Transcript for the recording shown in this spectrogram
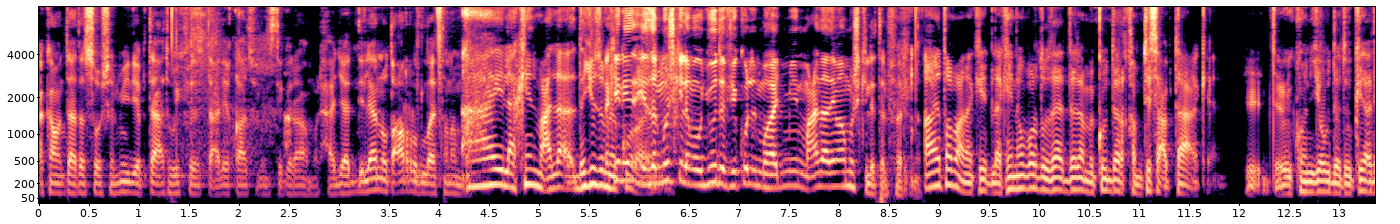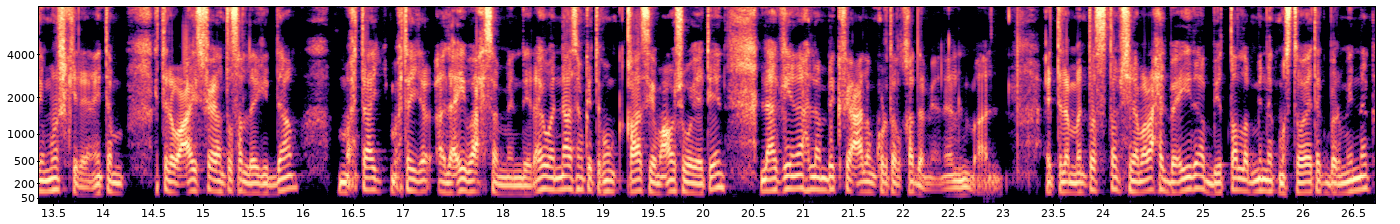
account ات ال social media بتاعته ويقفل التعليقات في الانستغرام والحاجات دي لأنه تعرض لتنمر آي لكن مع لا- ده جزء من لكن. إذا المشكلة موجودة في كل المهاجمين معناها دي ما مشكلة الفرد آي طبعا أكيد لكن هو برضه ده, ده لما يكون ده رقم تسعة بتاعك يعني. ويكون جودته كده. دي مشكلة. يعني انت انت لو عايز فعلا تصل لقدام محتاج محتاج لعيبة أحسن من دي أيوه الناس ممكن تكون قاسية معه شويتين لكن أهلا بك في عالم كرة القدم. يعني انت لما تمشي لمراحل بعيدة بيتطلب منك مستويات أكبر منك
